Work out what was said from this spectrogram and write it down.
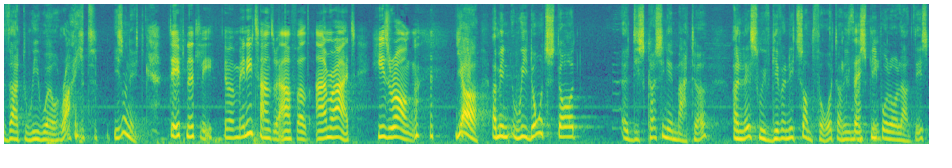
that we were right, isn't it? Definitely. There were many times where I felt, I'm right, he's wrong. Yeah, I mean, we don't start uh, discussing a matter unless we've given it some thought. I mean, most people are like this,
